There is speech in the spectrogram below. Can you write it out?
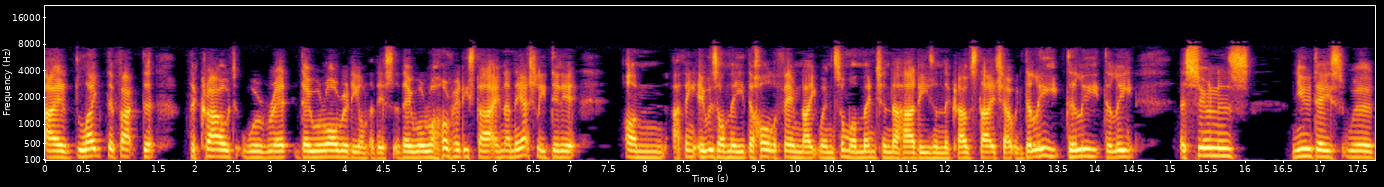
I like the fact that the crowd were re- they were already onto this. They were already starting, and they actually did it on. I think it was on the the Hall of Fame night when someone mentioned the Hardys, and the crowd started shouting "delete, delete, delete." As soon as New Days were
